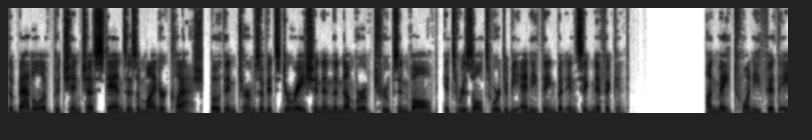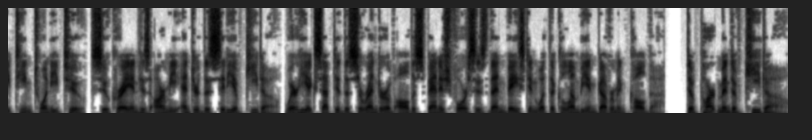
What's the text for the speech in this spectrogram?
the Battle of Pichincha stands as a minor clash, both in terms of its duration and the number of troops involved, its results were to be anything but insignificant. On May 25, 1822, Sucre and his army entered the city of Quito, where he accepted the surrender of all the Spanish forces then based in what the Colombian government called the «Department of Quito»,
